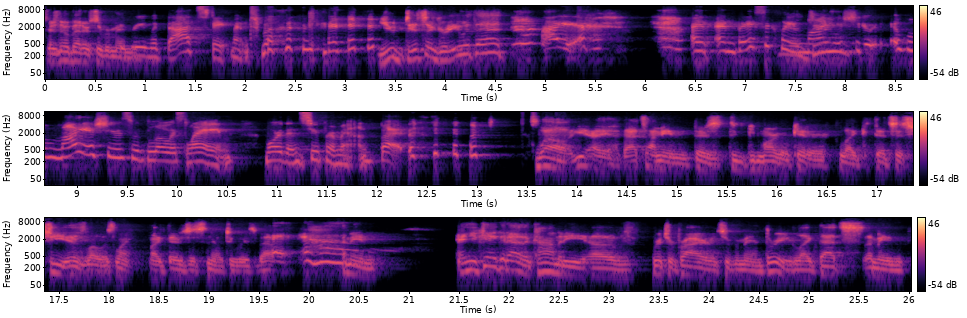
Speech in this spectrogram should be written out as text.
there's no better superman agree with that statement but okay. you disagree with that? I and and basically my issue well my issues with lois lane more than superman but well yeah, yeah that's i mean there's margot kidder. Like that's just she is lois lane. Like there's just no two ways about it. I mean and you can't get out of the comedy of Richard Pryor and Superman three. Like that's, I mean,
